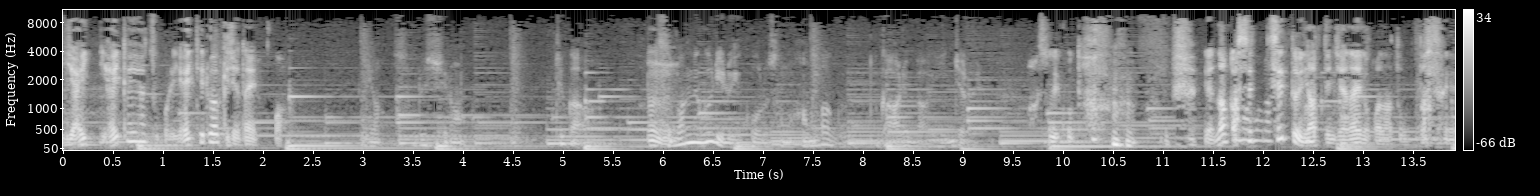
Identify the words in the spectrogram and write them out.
焼い焼いたやつこれ焼いてるわけじゃないのか。いや、それ知らん。っていうか、うん。ツバメグリルイコールそのハンバーグがあればいいんじゃない？あ、そういうこと？いや、なんかセセットになってんじゃないのかなと思ったんだけど。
